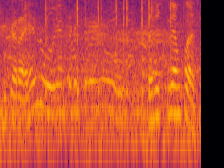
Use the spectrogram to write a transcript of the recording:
Bukan hand dulu, yang pedestrian dulu. Pedestrian first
